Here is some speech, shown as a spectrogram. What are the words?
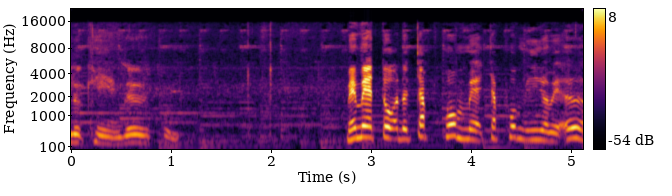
เลือกแหงเด้อคุณแม่แม่โตะเดี๋ยวจับพ่มแม่จับพ่มนี้หน่อยแม่เออ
